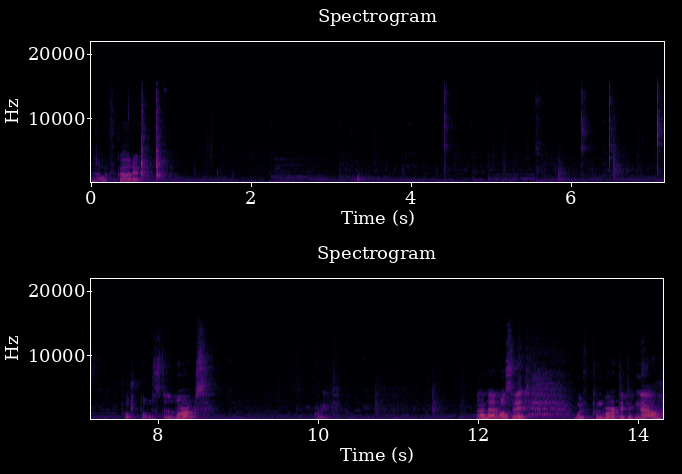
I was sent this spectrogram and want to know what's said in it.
Now I've got it. Still works. Great. And that was it. We've converted it now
